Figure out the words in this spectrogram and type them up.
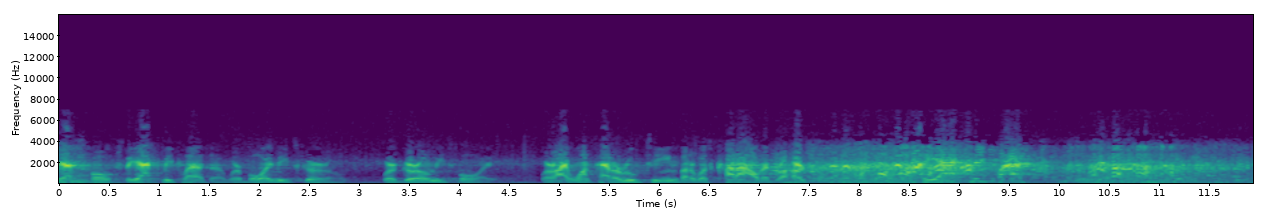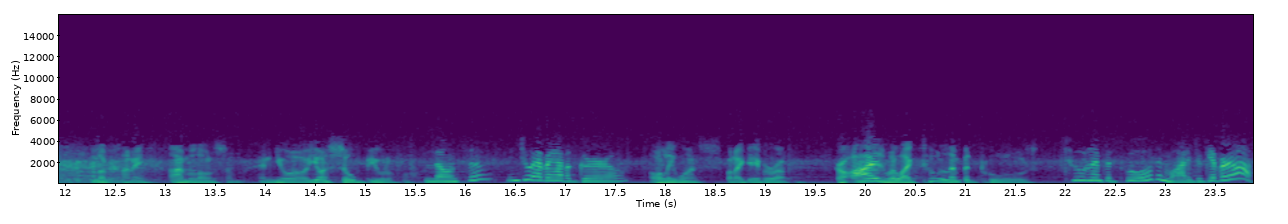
Yes, folks, the Acme Plaza, where boy meets girl, where girl meets boy, where I once had a routine, but it was cut out at rehearsal. the Acme Plaza. Look, honey, I'm lonesome, and you're you're so beautiful. Lonesome? Didn't you ever have a girl? Only once, but I gave her up. Her eyes were like two limpid pools. Two limpid pools, and why did you give her up?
